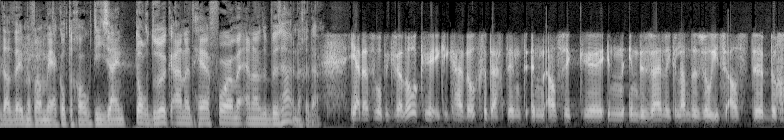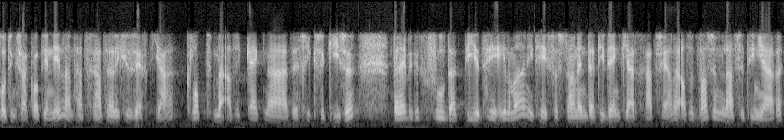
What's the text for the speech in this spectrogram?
dat weet mevrouw Merkel toch ook. Die zijn toch druk aan het hervormen en aan het bezuinigen daar. Ja, dat hoop ik wel ook. Ik, ik had ook gedacht. En, en als ik eh, in, in de zuidelijke landen zoiets als de begrotingsakkoord in Nederland had gehad, had ik gezegd, ja, klopt. Maar als ik kijk naar de Griekse kiezer, dan heb ik het gevoel dat die het he- helemaal niet heeft verstaan. En dat die denkt, ja, het gaat verder als het was in de laatste tien jaren.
